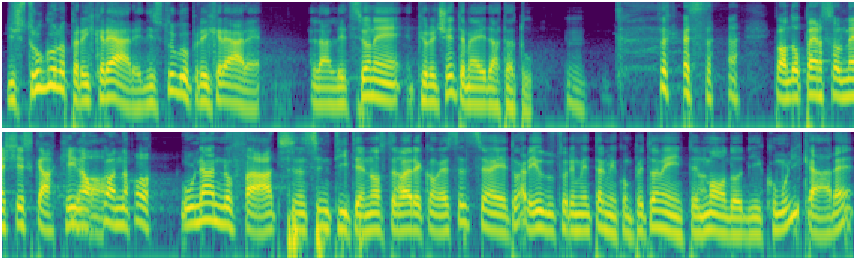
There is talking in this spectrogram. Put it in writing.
distruggono per ricreare, distruggono per ricreare. La lezione più recente me l'hai data tu. Mm. Quando ho perso il match scacchi, no? no quando... Un anno fa ci siamo sentite le nostre varie conversazioni e ho detto, guarda, io ho dovuto reinventarmi completamente il modo di comunicare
